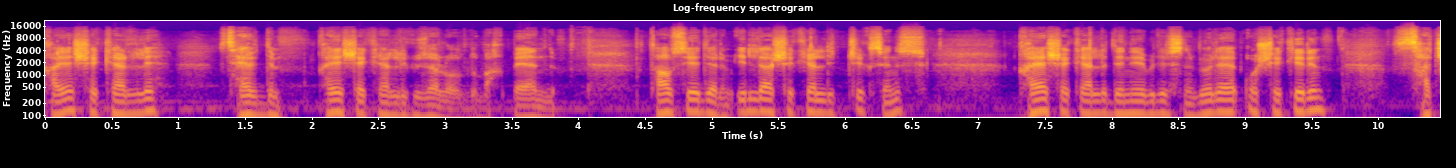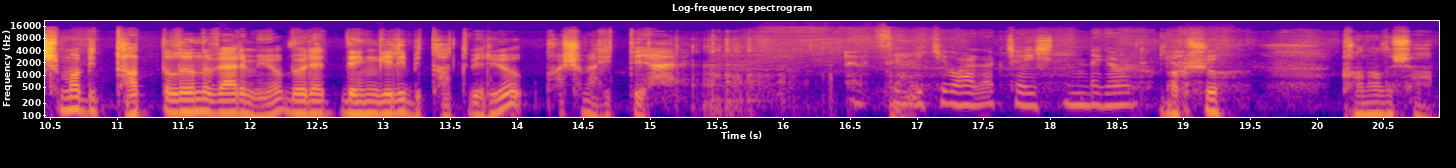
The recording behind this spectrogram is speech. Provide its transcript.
kaya şekerli sevdim. Kaya şekerli güzel oldu bak beğendim. Tavsiye ederim. İlla şekerli içecekseniz kaya şekerli deneyebilirsiniz. Böyle o şekerin saçma bir tatlılığını vermiyor. Böyle dengeli bir tat veriyor. Hoşuma gitti yani. Evet senin iki bardak çay içtiğini de gördük. Bak şu kanalı şap.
